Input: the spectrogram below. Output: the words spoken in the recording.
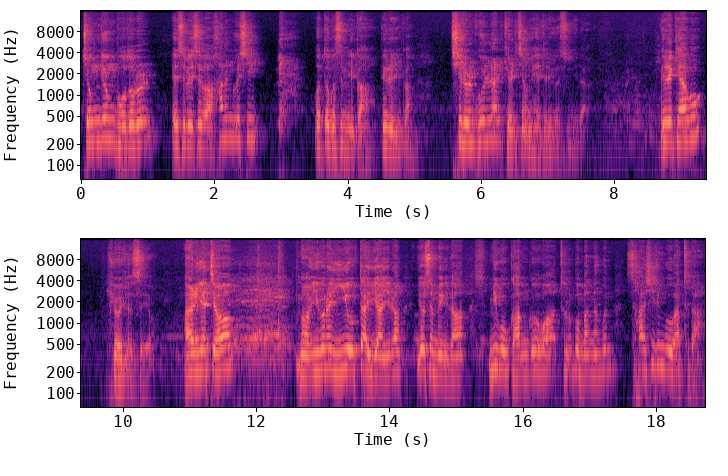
정정 보도를 SBS가 하는 것이 어떻겠습니까? 이러니까 7월 9일 날 결정해 드리겠습니다. 이렇게 하고 헤어졌어요. 알겠죠? 뭐 이거는 이유 없다 이게 아니라 여섯 명이 다 미국 간 거와 트럼프 만난 건 사실인 것 같다.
